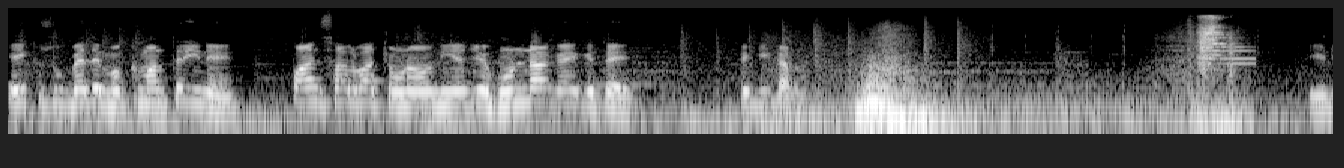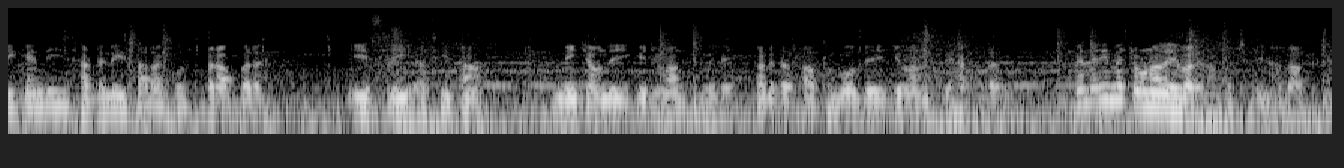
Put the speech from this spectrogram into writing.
ਇੱਕ ਸੂਬੇ ਦੇ ਮੁੱਖ ਮੰਤਰੀ ਨੇ 5 ਸਾਲ ਬਾਅਦ ਚੋਣਾਂ ਆਉਂਦੀਆਂ, ਜੇ ਹੁਣ ਨਾ ਗਏ ਕਿਤੇ, ਫਿਰ ਕੀ ਕਰਨਾ? ਜਿਹੜੀ ਕਹਿੰਦੀ ਜੀ, ਸਾਡੇ ਲਈ ਸਾਰਾ ਕੁਝ ਬਰਾਬਰ ਹੈ। ਇਸ ਲਈ ਅਸੀਂ ਤਾਂ ਨਹੀਂ ਚਾਹੁੰਦੇ ਜੀ ਕਿ ਜ਼ਮਾਨਤ ਮਿਲੇ। ਸਾਡੇ ਤਾਂ ਤੱਥ ਬੋਲਦੇ ਜੀ ਜ਼ਮਾਨਤ ਦੇ ਹੱਕਦਾਰ ਨੇ ਕਹਿੰਦੇ ਨਹੀਂ, ਮੈਂ ਚੋਣਾਂ ਦੇ ਬਾਰੇ ਨਾ ਪੁੱਛ ਰਿਹਾ ਅਦਾਲਤ ਨੇ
